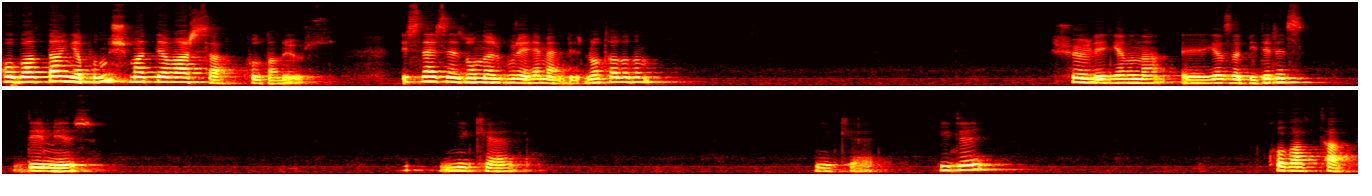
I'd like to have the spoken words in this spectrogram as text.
kobalttan yapılmış madde varsa kullanıyoruz. İsterseniz onları buraya hemen bir not alalım. Şöyle yanına e, yazabiliriz. Demir, nikel, nikel, bir de kobalttan.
